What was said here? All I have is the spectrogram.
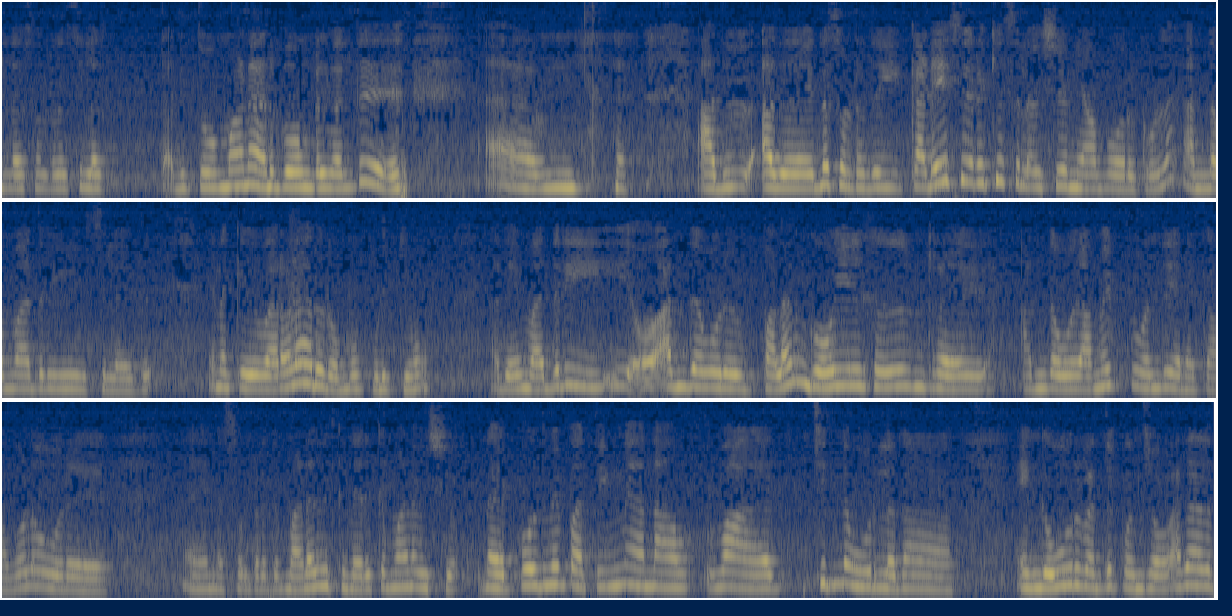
என்ன சொல்கிறது சில தனித்துவமான அனுபவங்கள் வந்து அது அது என்ன சொல்கிறது கடைசி வரைக்கும் சில விஷயம் ஞாபகம் இருக்கும்ல? அந்த மாதிரி சில இது. எனக்கு வரலாறு ரொம்ப பிடிக்கும். அதே மாதிரி அந்த ஒரு பழங்கோயில்கள்ன்ற அந்த ஒரு அமைப்பு வந்து எனக்கு அவ்வளோ ஒரு என்ன சொல்கிறது மனதுக்கு நெருக்கமான விஷயம். நான் எப்போதுமே பார்த்தீங்கன்னா நான் வா சின்ன ஊரில் தான் எங்கள் ஊர் வந்து கொஞ்சம் அதாவது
